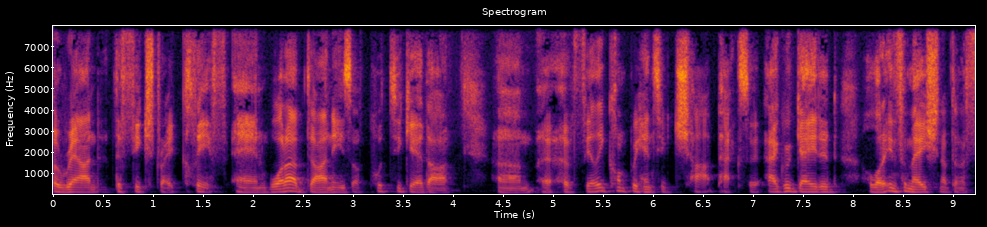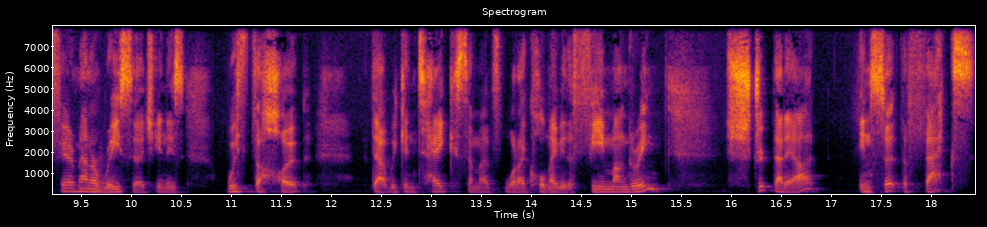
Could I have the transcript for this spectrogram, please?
around the fixed rate cliff. And what I've done is I've put together um, a, a, fairly comprehensive chart pack, so aggregated a lot of information. I've done a fair amount of research in this with the hope that we can take some of what I call maybe the fear mongering, strip that out, insert the facts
